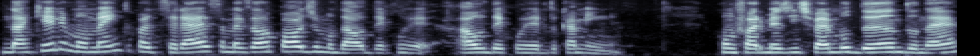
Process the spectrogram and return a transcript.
naquele momento, pode ser essa, mas ela pode mudar ao decorrer, ao decorrer do caminho. Conforme a gente vai mudando, né?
